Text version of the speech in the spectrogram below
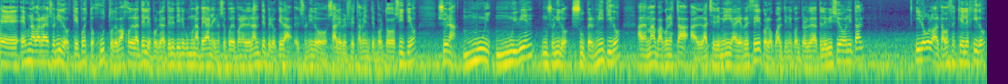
eh, es una barra de sonido que he puesto justo debajo de la tele porque la tele tiene como una peana y no se puede poner delante, pero queda, el sonido sale perfectamente por todos sitios. Suena muy, muy bien, un sonido súper nítido. Además va a conectar al HDMI ARC, con lo cual tiene control de la televisión y tal. Y luego los altavoces que he elegido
